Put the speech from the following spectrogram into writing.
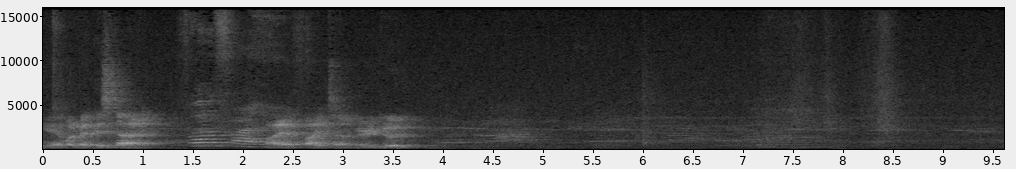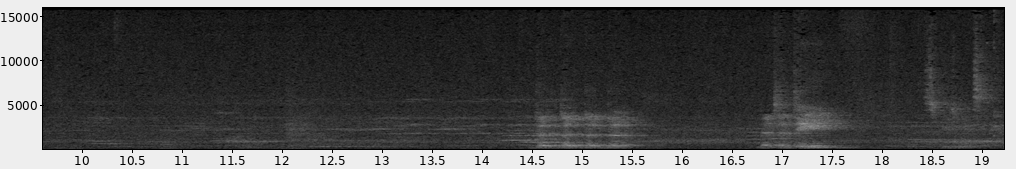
Yeah, what about this guy? Butterfly. Firefighter. Very good. D, d, d, d. Letter D. Excuse me a second.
